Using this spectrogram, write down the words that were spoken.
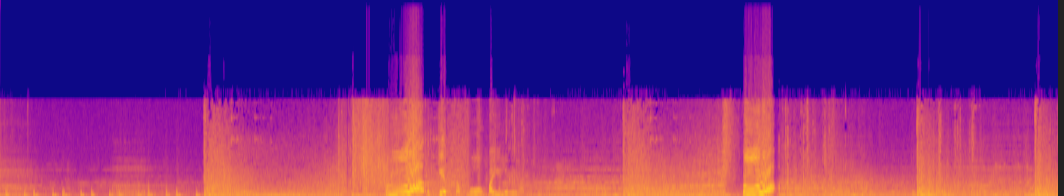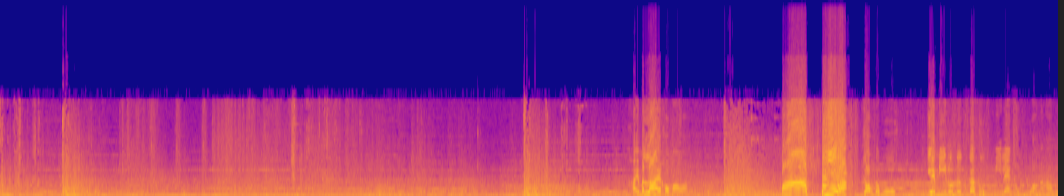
เอื้อเก็บสะโพกไปเลยครับ มันลายเข้ามาวะ มาเอื้อ เจาะสะโพก เกมนี้รู้สึกกระสุนมีแรงโน้มถ่วงนะครับ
